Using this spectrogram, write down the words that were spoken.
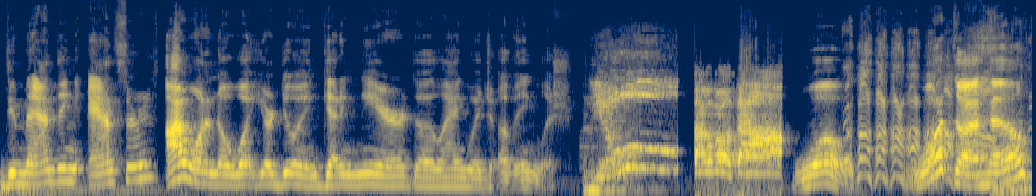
demanding answers, I wanna know what you're doing getting near the language of English. Whoa. What the hell? The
